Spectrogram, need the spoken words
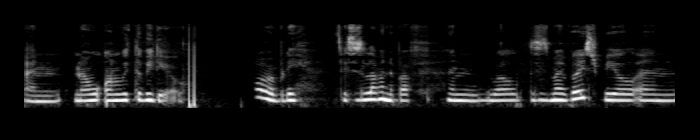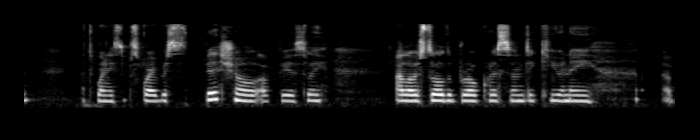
And now on with the video. Hello everybody, this is Lavender Puff, and well, this is my voice reveal and a 20 subscribers special, obviously. I lost all the progress on the Q&A a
